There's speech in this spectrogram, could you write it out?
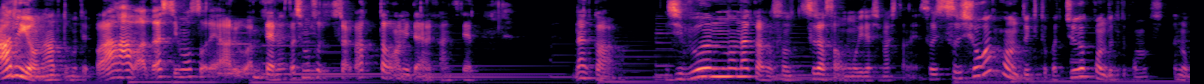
あるよなと思って、ああ、私もそれあるわ、みたいな、私もそれ辛かったわ、みたいな感じで、なんか、自分の中のその辛さを思い出しましたね。それ小学校の時とか中学校の時とかもあの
